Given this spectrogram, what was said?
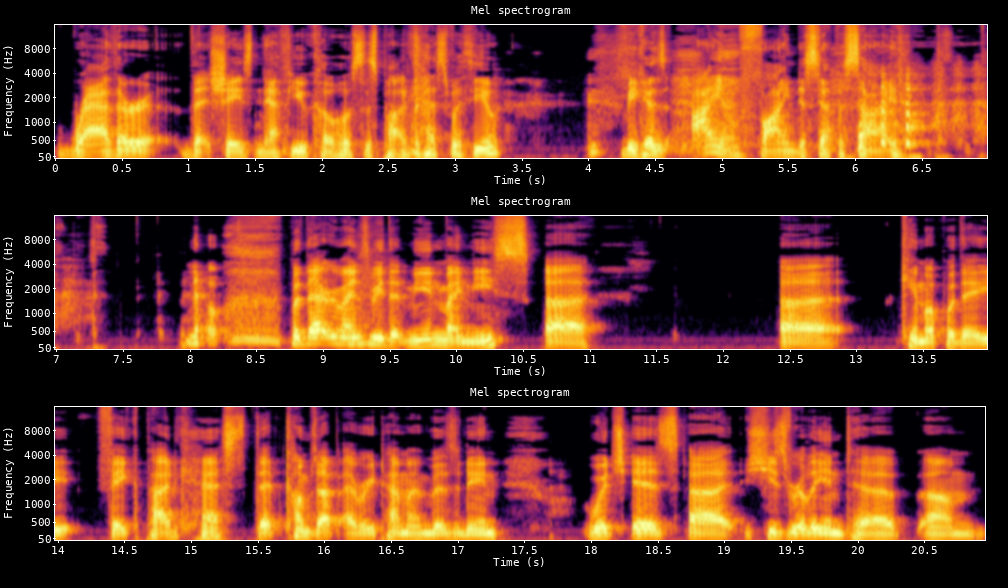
rather that Shay's nephew co-host this podcast with you? Because I am fine to step aside. no. But that reminds me that me and my niece uh uh came up with a fake podcast that comes up every time I'm visiting which is uh she's really into um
